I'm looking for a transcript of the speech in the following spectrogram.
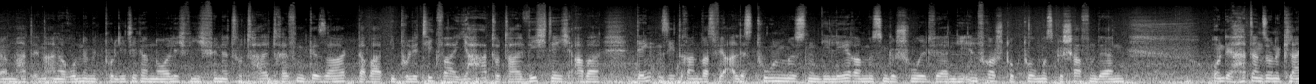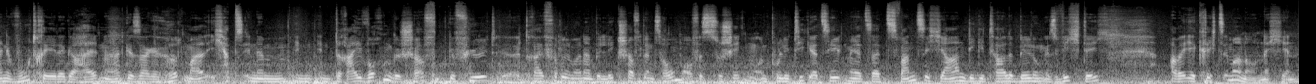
ähm, hat in einer Runde mit Politikern neulich, wie ich finde, total treffend gesagt, da war die Politik war ja total wichtig, aber denken Sie dran, was wir alles tun müssen. Die Lehrer müssen geschult werden, die Infrastruktur muss geschaffen werden. Und er hat dann so eine kleine Wutrede gehalten und hat gesagt, hört mal, ich habe es in, in, in, drei Wochen geschafft, gefühlt äh, drei Viertel meiner Belegschaft ins Homeoffice zu schicken. Und Politik erzählt mir jetzt seit 20 Jahren, digitale Bildung ist wichtig, aber ihr kriegt es immer noch nicht hin.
